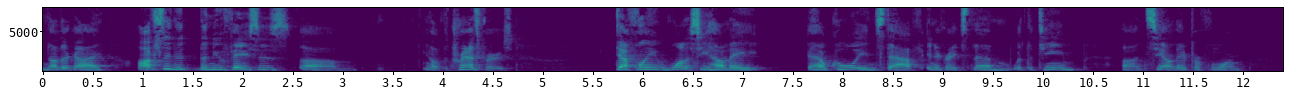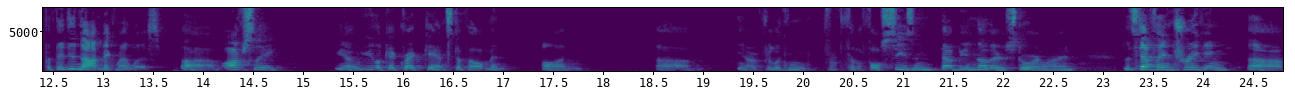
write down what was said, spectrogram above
another guy. Obviously, the, the new faces. Um, you know the transfers. Definitely want to see how they how Cooley and staff integrates them with the team uh, and see how they perform. But they did not make my list. Um, obviously, you know you look at Greg Gantt's development on. Um, you know, if you're looking for, for the full season, that'd be another storyline that's definitely intriguing, um,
